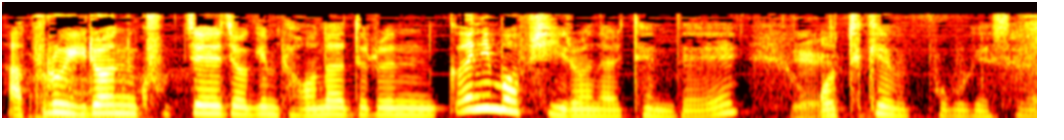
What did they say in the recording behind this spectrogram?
앞으로 어. 이런 국제적인 변화들은 끊임없이 일어날 텐데 예. 어떻게 보고 계세요?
